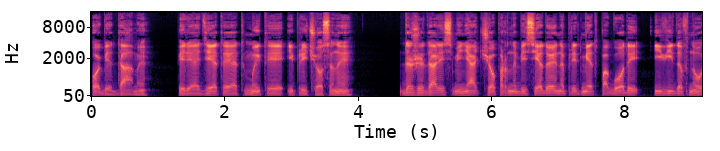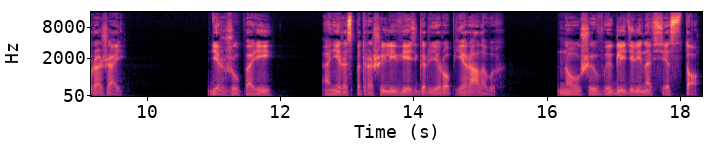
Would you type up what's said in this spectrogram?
Обе дамы, переодетые, отмытые и причесанные, дожидались меня, чопорно беседуя на предмет погоды и видов на урожай. Держу пари, они распотрошили весь гардероб Яраловых, но уж и выглядели на все сто,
